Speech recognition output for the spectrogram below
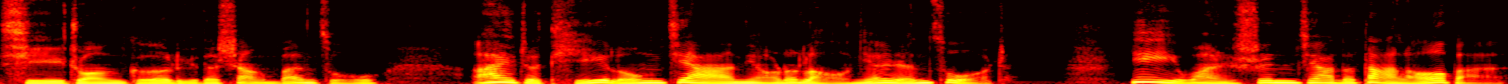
西装革履的上班族，挨着提笼架鸟的老年人坐着，亿万身家的大老板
